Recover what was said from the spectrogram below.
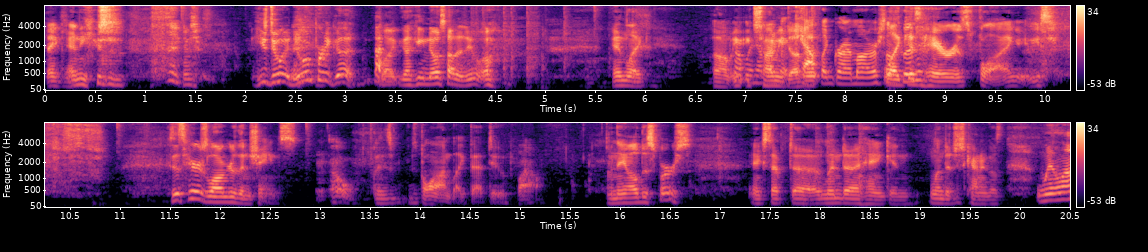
Thank you. And he's he's doing doing pretty good. Like like he knows how to do them. And like um, each have, time like, he a does Catholic it, grandma or something. like his hair is flying, and he's because his hair is longer than Shane's. oh, It's it's blonde like that dude. wow. And they all disperse, except uh, Linda Hank. And Linda just kind of goes, "Well,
